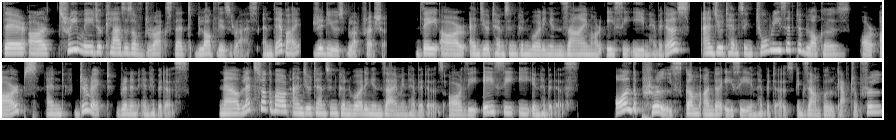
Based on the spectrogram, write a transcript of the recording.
There are three major classes of drugs that block this RAS and thereby reduce blood pressure. They are angiotensin converting enzyme or ACE inhibitors, angiotensin 2 receptor blockers or ARBs, and direct renin inhibitors. Now, let's talk about angiotensin converting enzyme inhibitors or the ACE inhibitors. All the prils come under ACE inhibitors, example captopril,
